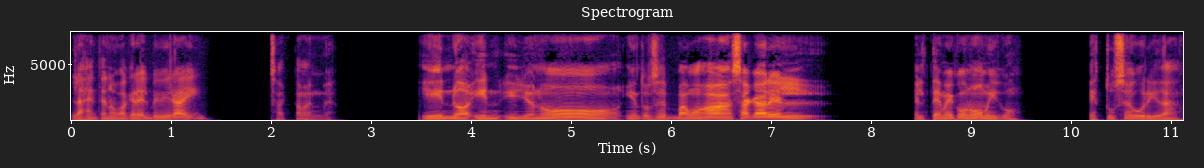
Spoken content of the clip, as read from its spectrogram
La gente no va a querer vivir ahí. Exactamente. Y no, y, y yo no. Y entonces vamos a sacar el, el tema económico. Es tu seguridad.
